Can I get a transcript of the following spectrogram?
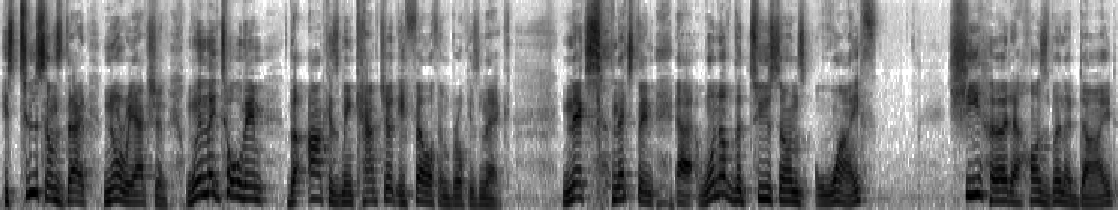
his two sons died, no reaction. When they told him the ark has been captured, he fell off and broke his neck. Next, next thing, uh, one of the two sons' wife, she heard her husband had died.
